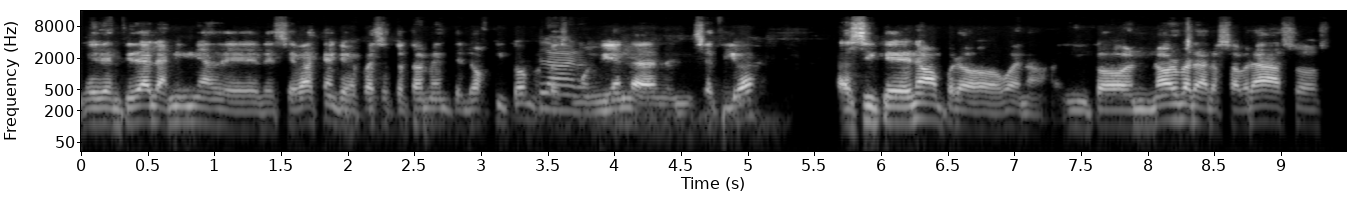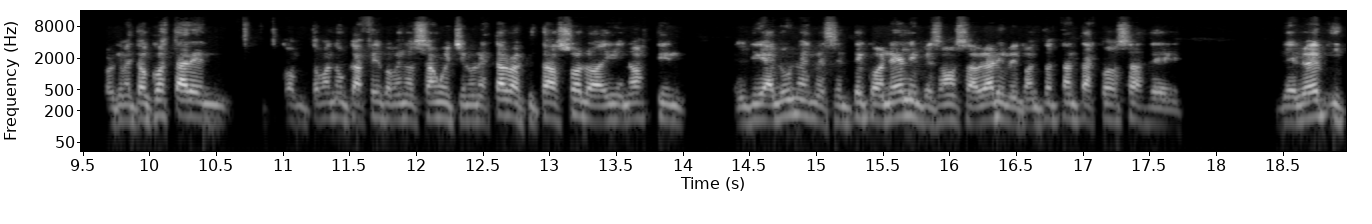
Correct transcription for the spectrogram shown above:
la identidad de las niñas de, de, Sebastián, que me parece totalmente lógico, me parece muy bien la, iniciativa. Así que no, pero bueno, y con Norbert a los abrazos, porque me tocó estar en, tomando un café, comiendo un sándwich en un Starbucks, que estaba solo ahí en Austin el día lunes me senté con él y empezamos a hablar y me contó tantas cosas de, de Loeb, y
